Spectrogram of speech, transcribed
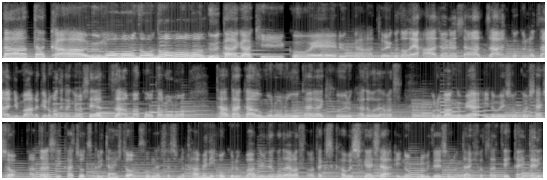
戦う者のの歌が聞こえるか。ということで始まりました。残酷の残に間抜けのまで書きまして、ザンマコウタロウの戦う者のの歌が聞こえるかでございます。この番組はイノベーションを起こしたい人、新しい価値を作りたい人、そんな人たちのために送る番組でございます。私、株式会社イノプロビゼーションの代表させていただいたり、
